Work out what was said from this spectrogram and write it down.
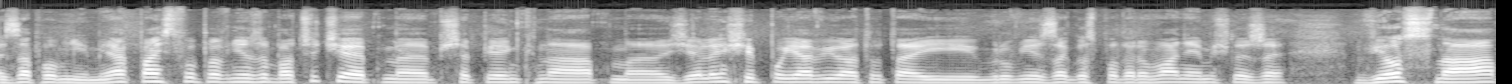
zapomnimy. Jak Państwo pewnie zobaczycie, przepiękna zieleń się pojawiła tutaj również zagospodarowanie. Myślę, że wiosna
